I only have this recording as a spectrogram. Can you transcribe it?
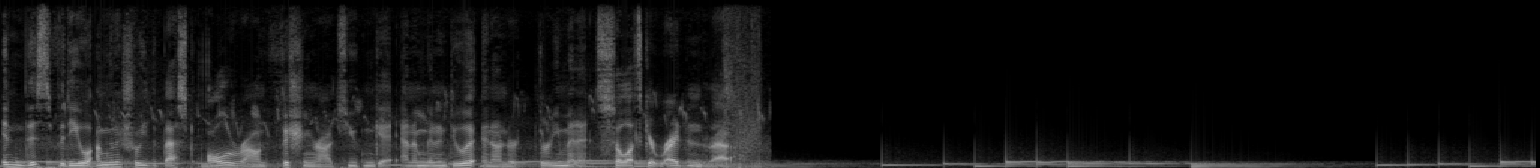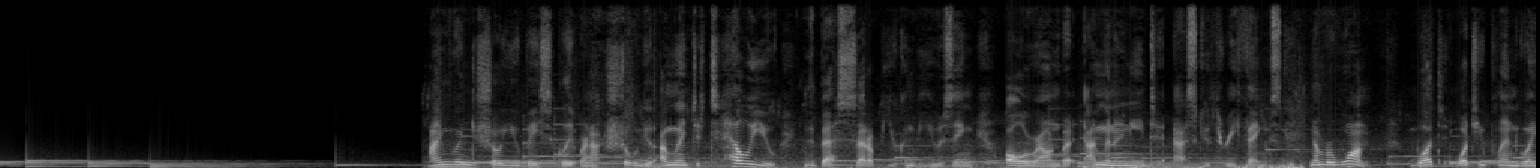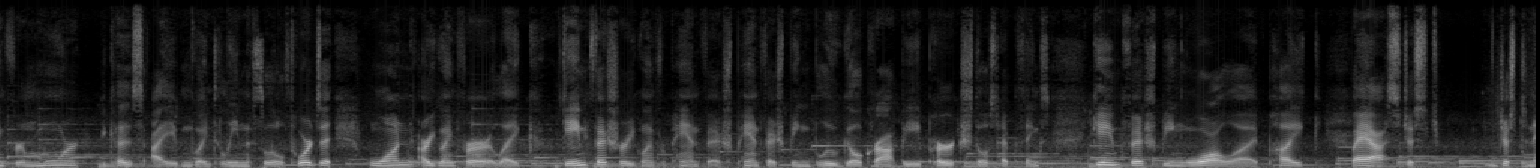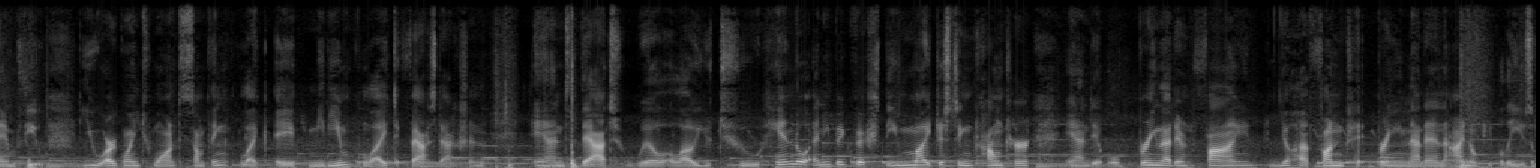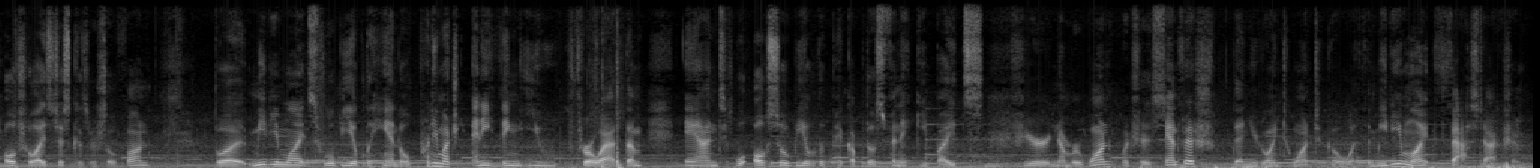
In this video, I'm going to show you the best all-around fishing rods you can get, and I'm going to do it in under three minutes. So let's get right into that. I'm going to show you basically, or not show you, I'm going to tell you the best setup you can be using all around, but I'm going to need to ask you three things. Number one, what what do you plan going for more? Because I am going to lean this a little towards it. One are you going for like game fish or are you going for panfish? Panfish being bluegill crappie perch those type of things. Game fish being walleye pike bass just just to name a few. You are going to want something like a medium light fast action and that will allow you to handle any big fish that you might just encounter and it will bring that in fine. You'll have fun bringing that in. I know people that use ultralights just because they're so fun but medium lights will be able to handle pretty much anything you throw at them and will also be able to pick up those finicky bites. If you're number one, which is panfish, then you're going to want to go with the medium light fast action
